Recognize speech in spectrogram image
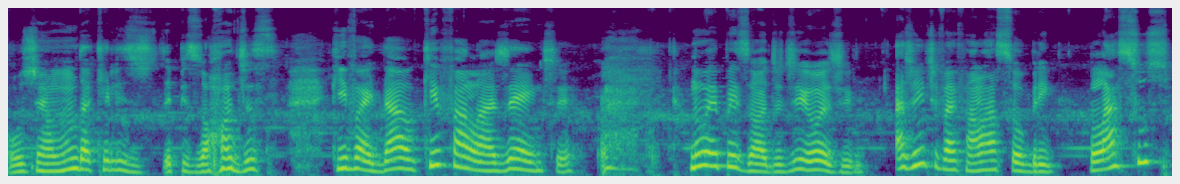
hoje é um daqueles episódios que vai dar o que falar, gente. No episódio de hoje, a gente vai falar sobre laços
